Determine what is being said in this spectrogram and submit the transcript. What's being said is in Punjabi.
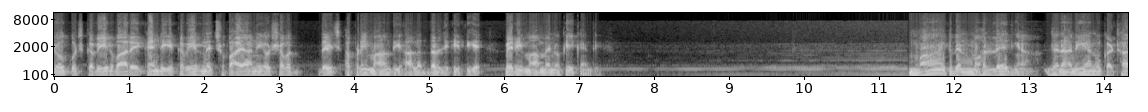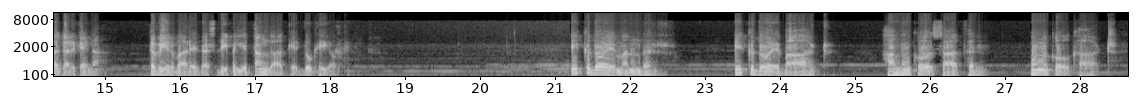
ਜੋ ਕੁਝ ਕਬੀਰ ਬਾਰੇ ਕਹਿੰਦੀ ਹੈ, ਕਬੀਰ ਨੇ ਛੁਪਾਇਆ ਨਹੀਂ, ਉਹ ਸ਼ਬਦ ਦੇ ਵਿੱਚ ਆਪਣੀ ਮਾਂ ਦੀ ਹਾਲਤ ਦਰਜ ਕੀਤੀ ਹੈ। ਮੇਰੀ ਮਾਂ ਮੈਨੂੰ ਕੀ ਕਹਿੰਦੀ? ਮਾਂ ਇੱਕ ਦਿਨ ਮੁਹੱਲੇ ਦੀਆਂ ਜਨਾਨੀਆਂ ਨੂੰ ਇਕੱਠਾ ਕਰਕੇ ਨਾ ਕਬੀਰ ਬਾਰੇ ਦੱਸਦੀ ਪਈ ਹੈ, ਤੰਗ ਆ ਕੇ, ਦੁਖੀ ਹੋ ਕੇ। ਇੱਕ ਦੋਏ ਮੰਦਰ, ਇੱਕ ਦੋਏ ਬਾਟ ਹਮਕੋ ਸਾਥਰ, ਉਨ ਕੋ ਖਾਟ।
